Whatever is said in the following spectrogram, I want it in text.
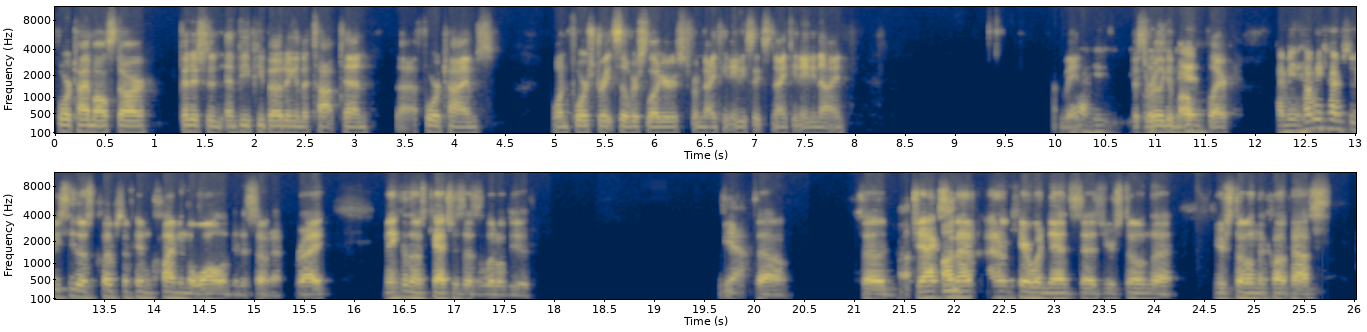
Four-time All-Star, finished in MVP voting in the top 10 uh, four times, won four straight Silver Sluggers from 1986 to 1989. I mean, Yeah, he- just a really good ball and- player. I mean, how many times do we see those clips of him climbing the wall of Minnesota, right? Making those catches as a little dude. Yeah. So, so Jackson, on- I, I don't care what Ned says. You're still in the you're still in the clubhouse.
